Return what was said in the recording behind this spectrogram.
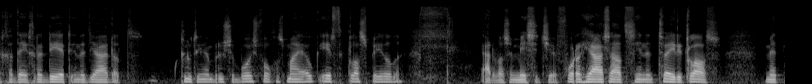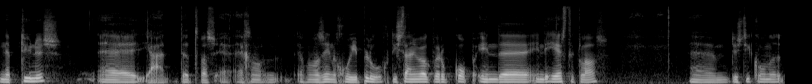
gedegradeerd in het jaar dat Kloetingen en Brussel Boys volgens mij ook eerste klas speelden. Ja, dat was een missetje. Vorig jaar zaten ze in een tweede klas met Neptunus. Uh, ja, dat was e-, echt een, was in een goede ploeg. Die staan nu ook weer op kop in de, in de eerste klas. Um, dus die konden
